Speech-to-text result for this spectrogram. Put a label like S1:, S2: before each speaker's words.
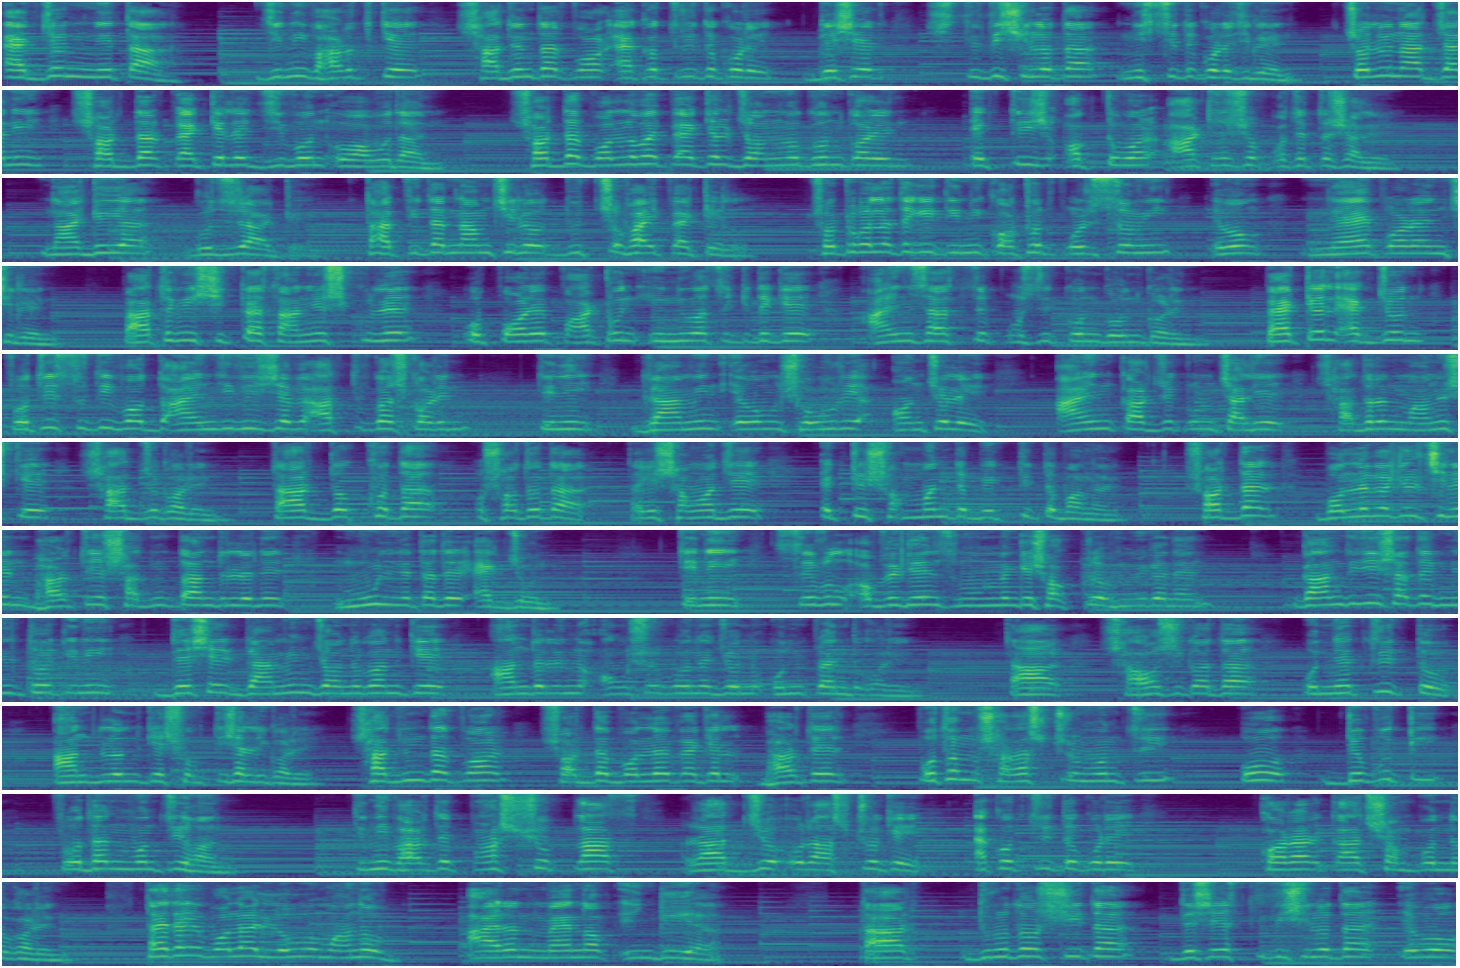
S1: একজন নেতা যিনি ভারতকে স্বাধীনতার পর একত্রিত করে দেশের স্থিতিশীলতা নিশ্চিত করেছিলেন। চলুন আজ জানি সর্দার প্যাটেলের জীবন ও অবদান। সর্দার বল্লভভাই প্যাটেল জন্মগ্রহণ করেন একত্রিশ অক্টোবর আঠারোশো পঁচাত্তর সালে নাডিয়া গুজরাটে। তার পিতার নাম ছিল দুচ্ছভাই প্যাটেল। ছোটবেলা থেকেই তিনি কঠোর পরিশ্রমী এবং ন্যায়পরায়ণ ছিলেন। প্রাথমিক শিক্ষা স্থানীয় স্কুলে ও পরে পাটন ইউনিভার্সিটি থেকে আইনশাস্ত্রে প্রশিক্ষণ গ্রহণ করেন। প্যাটেল একজন প্রতিশ্রুতিবদ্ধ আইনজীবী হিসেবে আত্মপ্রকাশ করেন। তিনি গ্রামীণ এবং শহুরে অঞ্চলে আইন কার্যক্রম চালিয়ে সাধারণ মানুষকে সাহায্য করেন। তার দক্ষতা ও সততা তাকে সমাজে একটি সম্মানিত ব্যক্তিত্ব বানায়। সর্দার বল্লভ প্যাটেল ছিলেন ভারতীয় স্বাধীনতা আন্দোলনের মূল নেতাদের একজন। তিনি সিভিল অবিডিয়েন্স মুভমেন্টে সক্রিয় ভূমিকা নেন। গান্ধীজির সাথে মিলিত হয়ে তিনি দেশের গ্রামীণ জনগণকে আন্দোলনে অংশগ্রহণের জন্য অনুপ্রাণিত করেন। তার সাহসিকতা ও নেতৃত্ব আন্দোলনকে শক্তিশালী করে। স্বাধীনতার পর সর্দার বল্লভ প্যাটেল ভারতের প্রথম স্বরাষ্ট্রমন্ত্রী ও ডেপুটি প্রধানমন্ত্রী হন। তিনি ভারতের পাঁচশো প্লাস রাজ্য ও রাষ্ট্রকে একত্রিত করে করার কাজ সম্পন্ন করেন। তাই তাকে বলা হয় লৌহ মানব, আয়রন ম্যান অফ ইন্ডিয়া। তার দূরদর্শিতা, দেশের স্থিতিশীলতা এবং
